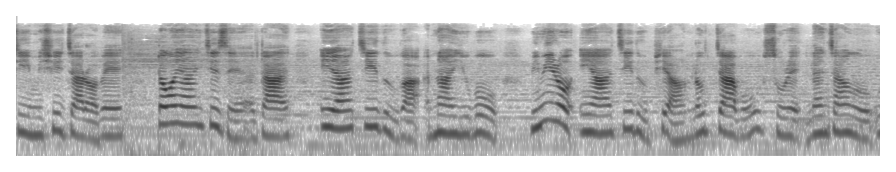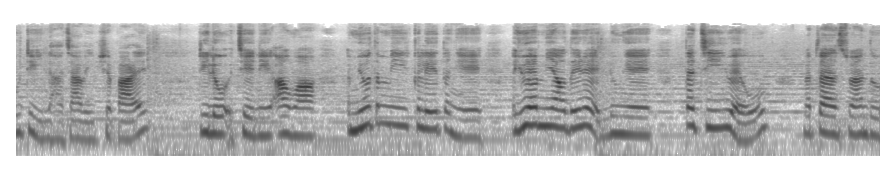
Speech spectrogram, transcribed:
ကြည်မရှိကြတော့ဘဲတော်ရိုင်းကြည့်စဉ်အတိုင်းအင်အားကြီးသူကအနိုင်ယူဖို့မိမိတို့အင်အားကြီးသူဖြစ်အောင်လုပ်ကြဖို့ဆိုတဲ့လမ်းကြောင်းကိုဥတီလာကြပြီဖြစ်ပါတယ်။ ဒီလိုအခြေအနေအောက်မှာအမျိုးသမီးကလေးတငယ်အရွယ်မရောက်သေးတဲ့လူငယ်တက်ကြီးရွယ်ကိုမတန်ဆွမ်းသူ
